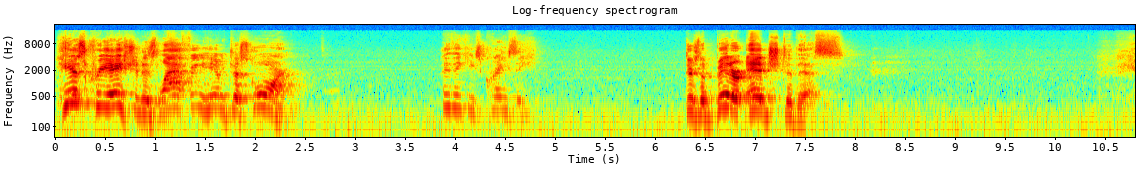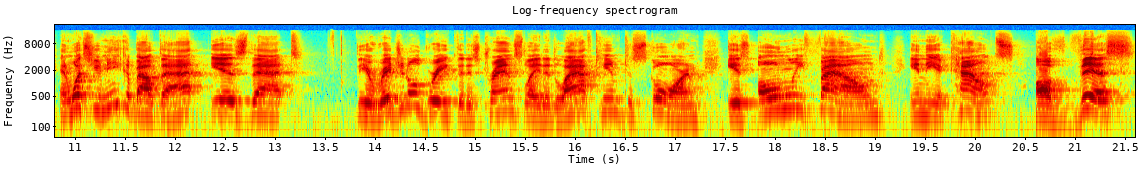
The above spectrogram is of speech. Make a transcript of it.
His creation is laughing Him to scorn? They think He's crazy. There's a bitter edge to this. And what's unique about that is that the original Greek that is translated laughed him to scorn is only found in the accounts of this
